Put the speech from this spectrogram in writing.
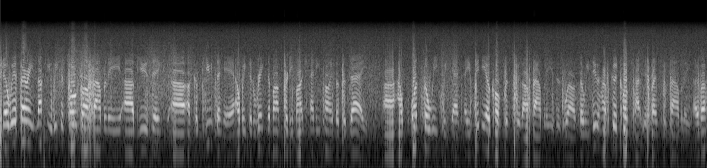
You know, we're very lucky we can talk to our family um, using uh, a computer here, and we can ring them up pretty much any time of the day. Uh, and once a week we get a video conference with our families as well. So we do have good contact with friends and family. Over.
